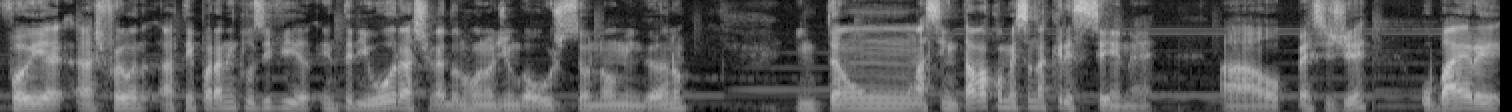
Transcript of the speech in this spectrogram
Foi, acho que foi a temporada, inclusive, anterior à chegada do Ronaldinho Gaúcho, se eu não me engano. Então, assim, tava começando a crescer, né? o PSG. O Bayern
